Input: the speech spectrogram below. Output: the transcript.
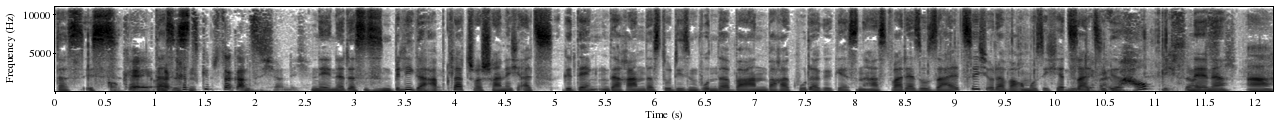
Das ist. Okay, das Lakritz gibt es da ganz sicher nicht. Nee, ne? Das ist ein billiger nee. Abklatsch, wahrscheinlich als Gedenken daran, dass du diesen wunderbaren Barracuda gegessen hast. War der so salzig oder warum muss ich jetzt nee, salzige. Der war überhaupt nicht salzig. Nee, ne? Ah.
